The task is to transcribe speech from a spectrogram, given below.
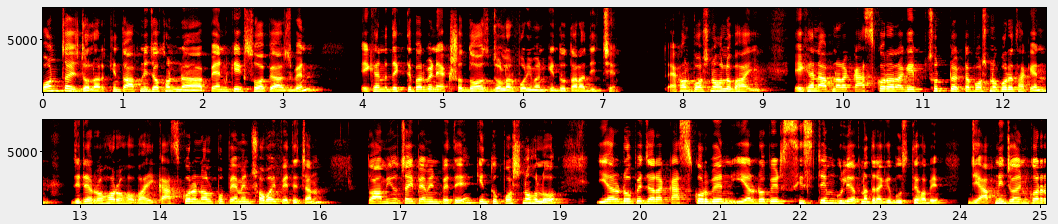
পঞ্চাশ ডলার কিন্তু আপনি যখন প্যানকেক সোয়াপে আসবেন, এখানে দেখতে পারবেন একশো দশ ডলার পরিমাণ কিন্তু তারা দিচ্ছে। এখন প্রশ্ন হলো, ভাই, এখানে আপনারা কাজ করার আগে ছোট্ট একটা প্রশ্ন করে থাকেন, যেটা রহ রহ, ভাই, কাজ করেন অল্প পেমেন্ট সবাই পেতে চান। তো আমিও চাই পেমেন্ট পেতে, কিন্তু প্রশ্ন হলো ইয়ারডোপে যারা কাজ করবেন ইয়ারডোপের সিস্টেমগুলি আপনাদের আগে বুঝতে হবে। যে আপনি জয়েন করার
